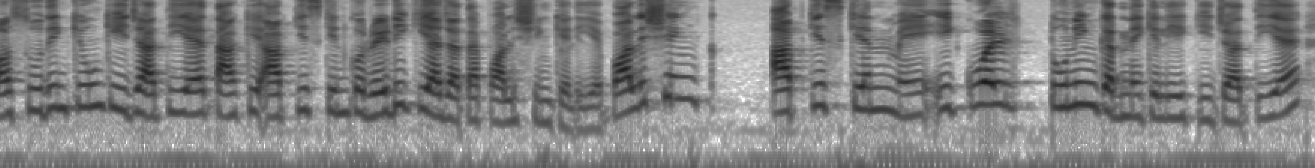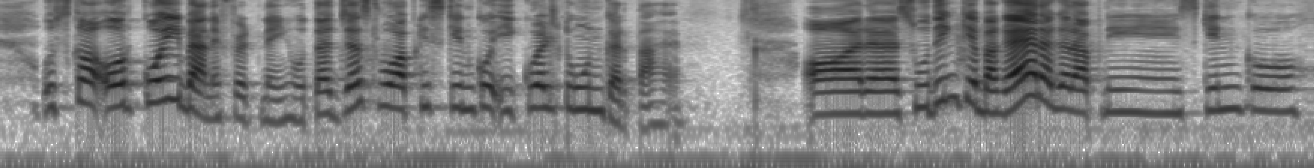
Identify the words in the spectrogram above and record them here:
और सूदिंग क्यों की जाती है? ताकि आपकी स्किन को रेडी किया जाता है पॉलिशिंग के लिए। पॉलिशिंग आपकी स्किन में इक्वल टूनिंग करने के लिए की जाती है। उसका और कोई बेनिफिट नहीं होता जस्ट वो आपकी स्किन को इक्वल टून करता है। और सूदिंग के बगैर अगर अपनी स्किन को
